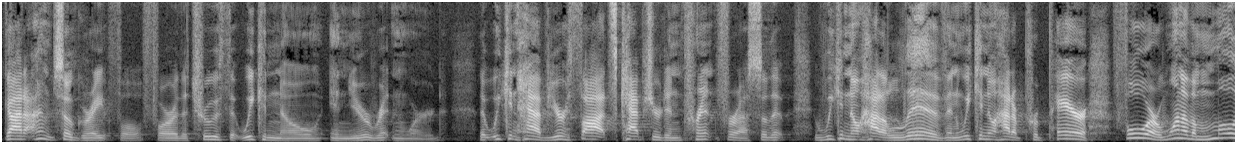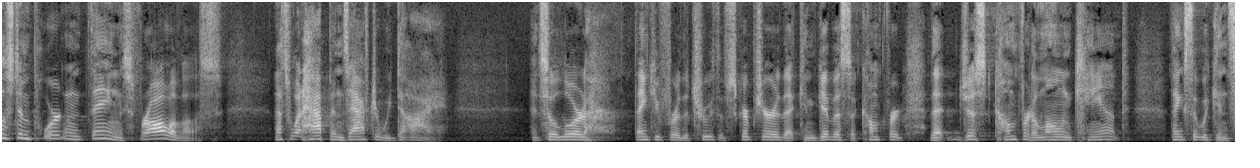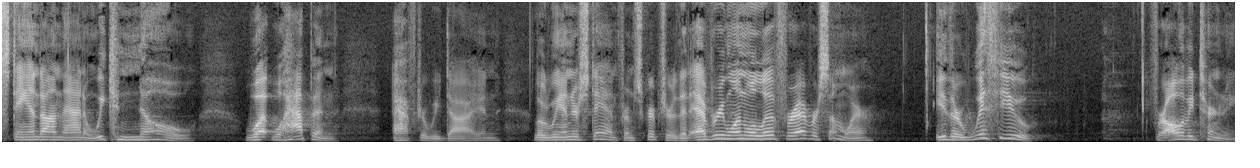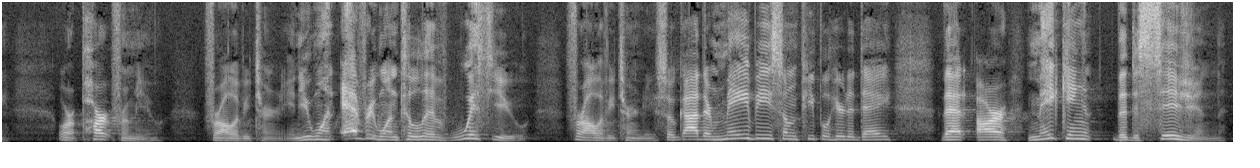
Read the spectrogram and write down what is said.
God, I'm so grateful for the truth that we can know in your written word, that we can have your thoughts captured in print for us so that we can know how to live and we can know how to prepare for one of the most important things for all of us. That's what happens after we die. And so, Lord, thank you for the truth of Scripture that can give us a comfort that just comfort alone can't. Thanks that we can stand on that and we can know what will happen after we die. And Lord, we understand from Scripture that everyone will live forever somewhere, either with you for all of eternity or apart from you for all of eternity. And you want everyone to live with you for all of eternity. So, God, there may be some people here today that are making the decision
